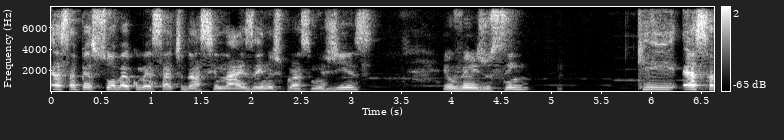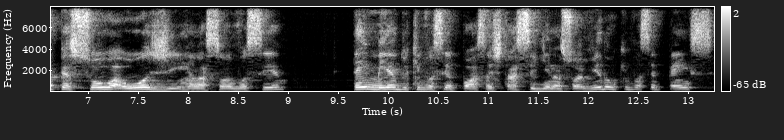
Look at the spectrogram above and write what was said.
essa pessoa vai começar a te dar sinais aí nos próximos dias. Eu vejo sim que essa pessoa hoje, em relação a você, tem medo que você possa estar seguindo a sua vida ou que você pense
